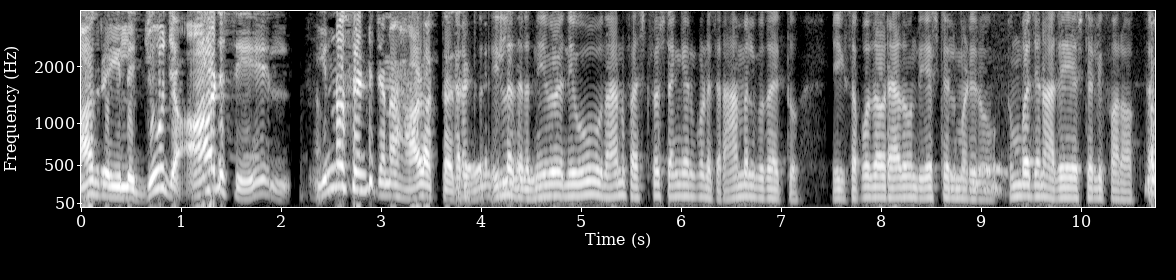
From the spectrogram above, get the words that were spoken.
ಆದ್ರೆ ಇಲ್ಲಿ ಜೂಜ್ ಆಡಿಸಿ ಇನ್ನೋಸೆಂಟ್ ಜನ ಹಾಳಾಗ್ತಾ ಇದ್ದಾರೆ. ಇಲ್ಲ ಸರ್ ನೀವು ನೀವು ನಾನು ಫಸ್ಟ್ ಫಸ್ಟ್ ಹಂಗೆ ಅನ್ಕೊಂಡೆ ಸರ್ ಆಮೇಲೆ ಗೊತ್ತಾಯ್ತು. ಈಗ ಸಪೋಸ್ ಅವ್ರು ಯಾವ್ದೋ ಒಂದು ಏರ್ ಸ್ಟೈಲ್ ಮಾಡಿರೋ ತುಂಬಾ ಜನ ಅದೇ ಹೇರ್ ಸ್ಟೈಲ್ ಫಾಲೋ ಆಗ್ತಾರೆ.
